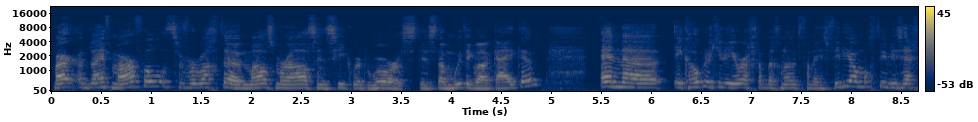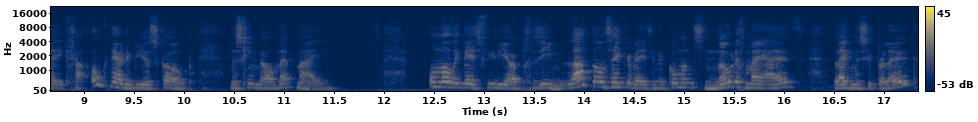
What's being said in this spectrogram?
Maar het blijft Marvel. Ze verwachten Miles Morales in Secret Wars. Dus dan moet ik wel kijken. En eh, ik hoop dat jullie heel erg hebben genoten van deze video. Mochten jullie zeggen, ik ga ook naar de bioscoop. Misschien wel met mij. Omdat ik deze video heb gezien. Laat dan zeker weten in de comments. Nodig mij uit. Lijkt me super leuk.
